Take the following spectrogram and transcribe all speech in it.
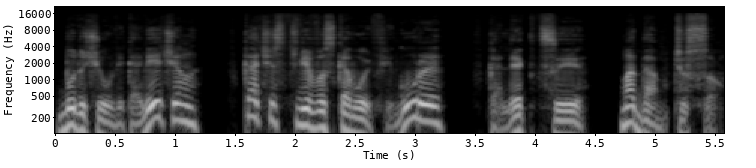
будучи увековечен качестве восковой фигуры в коллекции мадам Тюссо.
